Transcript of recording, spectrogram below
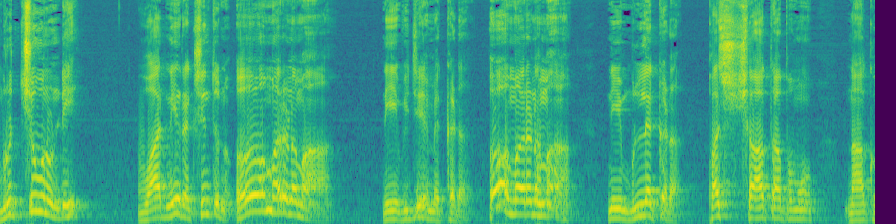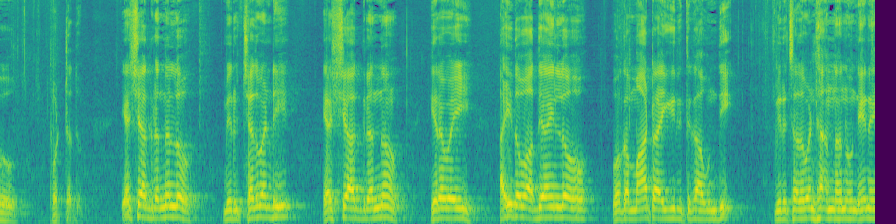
మృత్యువు నుండి వారిని రక్షింతును. ఓ మరణమా నీ విజయం ఎక్కడ ఓ మరణమా నీ ముల్లెక్కడ? పశ్చాత్తాపము నాకు పుట్టదు. యశా గ్రంథంలో మీరు చదవండి. యశా గ్రంథం ఇరవై ఐదవ అధ్యాయంలో ఒక మాట ఈ రీతిగా ఉంది. మీరు చదవండి అన్నాను నేనే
